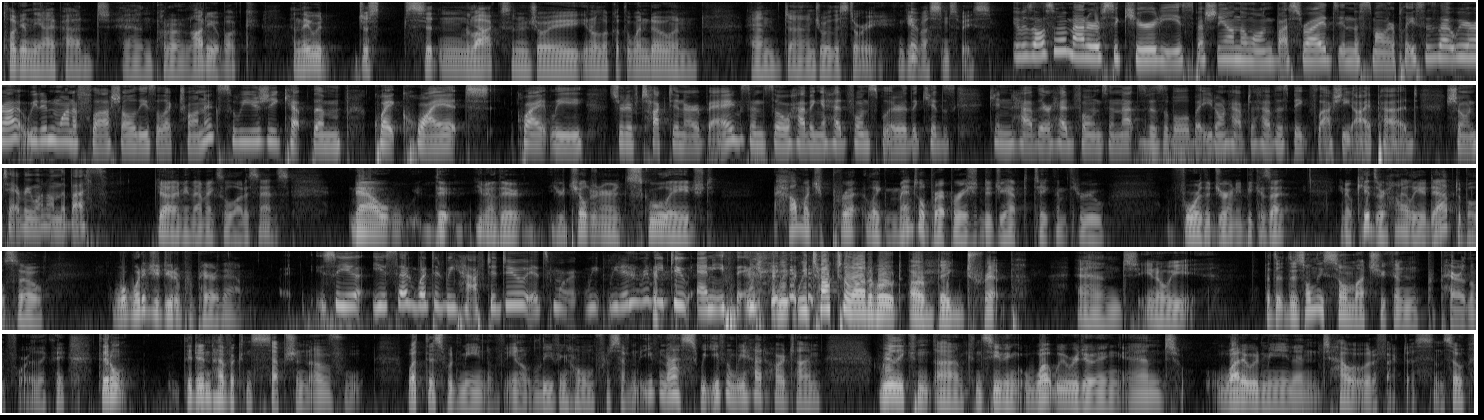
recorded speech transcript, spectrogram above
plug in the iPad, and put on an audiobook, and they would just sit and relax and enjoy, you know, look out the window and and uh, enjoy the story and give Yep. us some space. It was also a matter of security, especially on the long bus rides in the smaller places that we were at. We didn't want to flash all these electronics, so we usually kept them quite quiet, quietly sort of tucked in our bags. And so having a headphone splitter, the kids can have their headphones and that's visible, but you don't have to have this big flashy iPad shown to everyone on the bus. Yeah, I mean that makes a lot of sense. Now, the, you know, your children are school aged. How much pre- like mental preparation did you have to take them through for the journey? Because I, you know, kids are highly adaptable. So, what, what did you do to prepare them? So you you said what did we have to do? It's more we, we didn't really do anything. we, we talked a lot about our big trip and you know we but th- there's only so much you can prepare them for. Like they they don't they didn't have a conception of w- what this would mean of you know leaving home for seven. Even us, we even we had a hard time really con- um, conceiving what we were doing and what it would mean and how it would affect us. And so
